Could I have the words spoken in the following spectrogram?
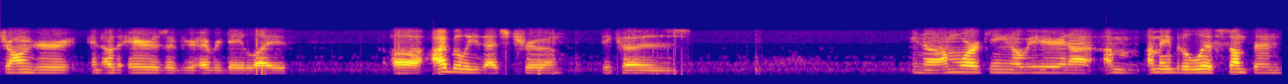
stronger in other areas of your everyday life, uh, I believe that's true because you know I'm working over here and I I'm I'm able to lift something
